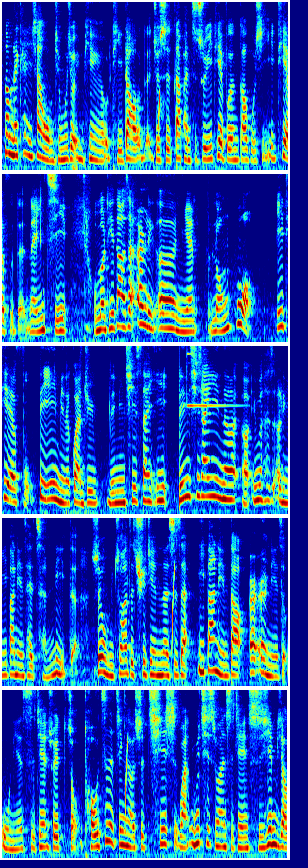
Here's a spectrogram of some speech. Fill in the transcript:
那我们来看一下，我们前不久影片有提到的，就是大盘指数 ETF 跟高股息 ETF 的那一期，我们提到在二零二二年荣获。ETF 第一名的冠军零零七三一，零零七三一呢，呃，因为它是二零一八年才成立的，所以我们抓的区间呢是在一八年到二二年这五年时间，所以总投资的金额是七十万，因为七十万时间时间比较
